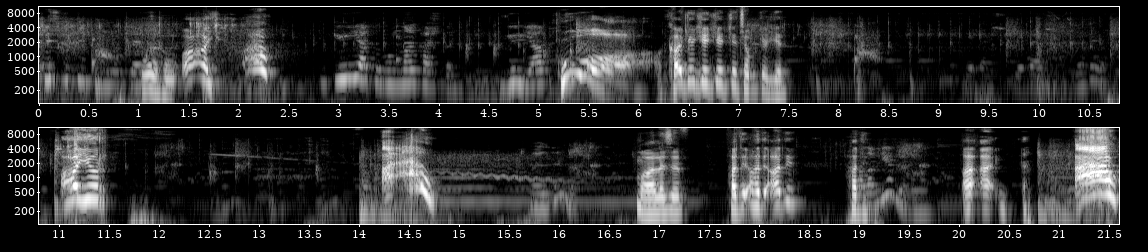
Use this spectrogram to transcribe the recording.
Hiçbir fikrim yok ya. Oho, ay! Au! Güya toplumdan kaçtım. Güya Hua! Kay gel gel gel gel çabuk gel gel. Hayır! Au! Öldün mü? Maalesef. Hadi hadi hadi. Hadi. Alabiliyor muyum onu? A, a, au!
